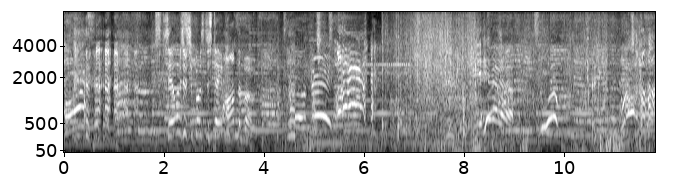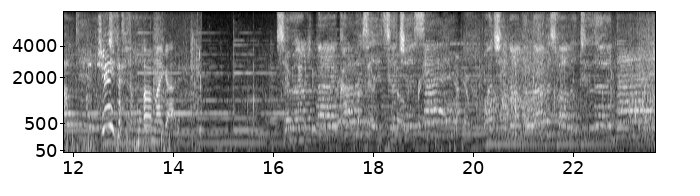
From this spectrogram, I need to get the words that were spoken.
for! Sailors are supposed to stay on the boat. Jesus! Oh my god. Surrounded by colors, it's such a sight. Watching all the lovers fall into the night.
